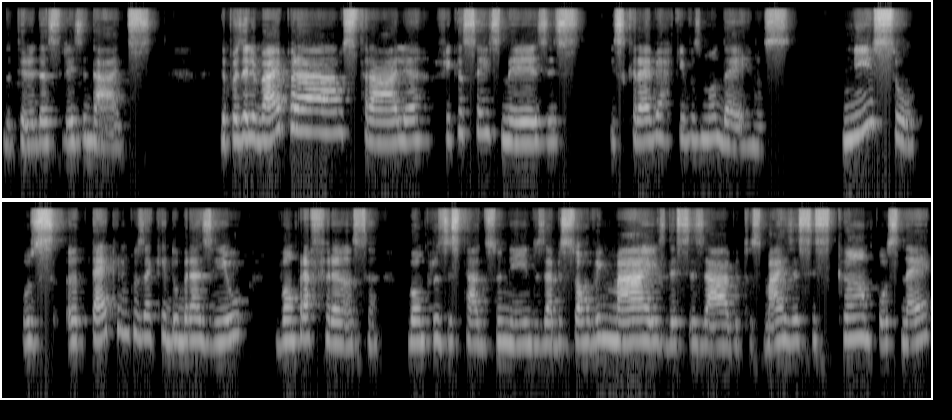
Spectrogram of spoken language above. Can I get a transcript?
da teoria das três idades. Depois ele vai para a Austrália, fica seis meses, escreve arquivos modernos. Nisso, os uh, técnicos aqui do Brasil vão para a França, vão para os Estados Unidos, absorvem mais desses hábitos, mais esses campos né,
